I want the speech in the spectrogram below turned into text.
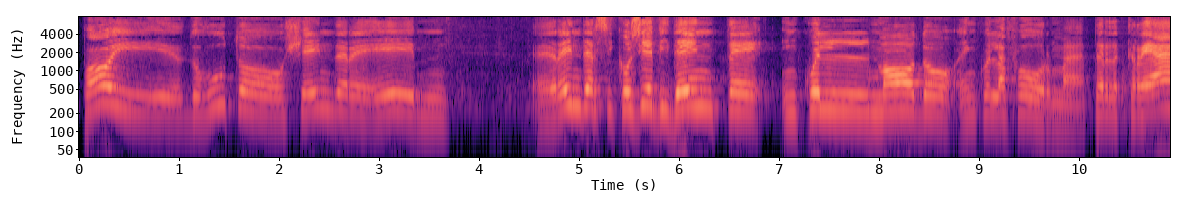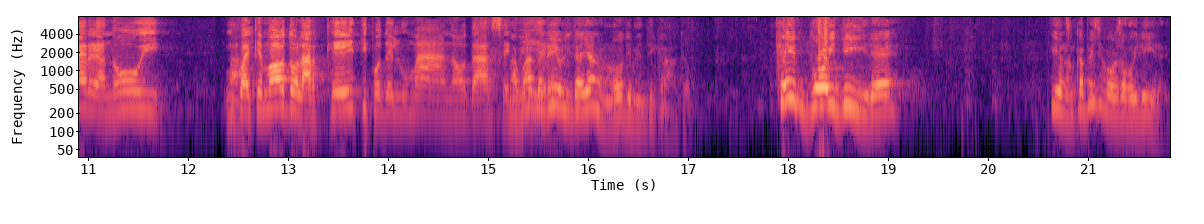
poi dovuto scendere e mh, eh, rendersi così evidente in quel modo e in quella forma, per creare a noi in Ma- qualche modo l'archetipo dell'umano da Ma seguire. guarda che io l'italiano non l'ho dimenticato. Che vuoi dire? Io non capisco cosa vuoi dire.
